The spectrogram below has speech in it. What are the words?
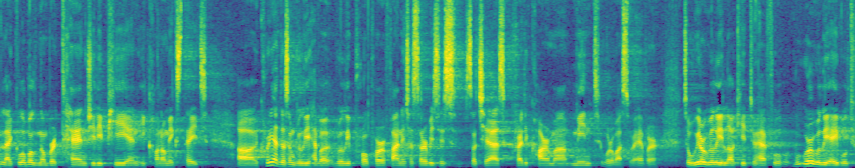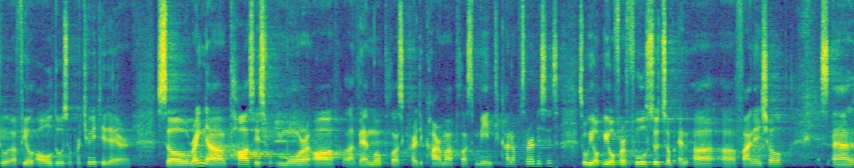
like global number 10 GDP and economic states, uh, Korea doesn't really have a really proper financial services such as Credit Karma, Mint, or whatsoever. So we are really lucky to have, we're really able to uh, fill all those opportunities there. So right now, Toss is more of uh, Venmo plus Credit Karma plus Mint kind of services. So we, we offer full suits of uh, uh, financial. Uh,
